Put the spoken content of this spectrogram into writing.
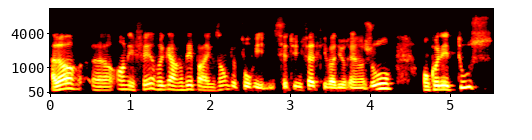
Alors, euh, en effet, regardez par exemple Purim. C'est une fête qui va durer un jour. On connaît tous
